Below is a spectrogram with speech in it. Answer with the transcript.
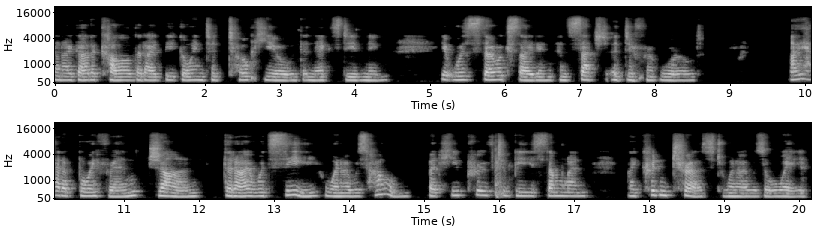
and I got a call that I'd be going to Tokyo the next evening. It was so exciting and such a different world. I had a boyfriend, John, that I would see when I was home, but he proved to be someone I couldn't trust when I was away.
